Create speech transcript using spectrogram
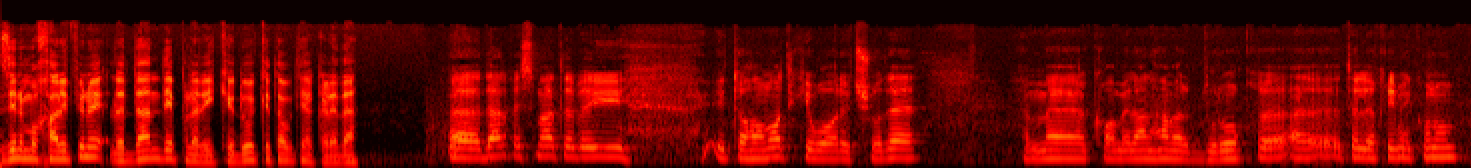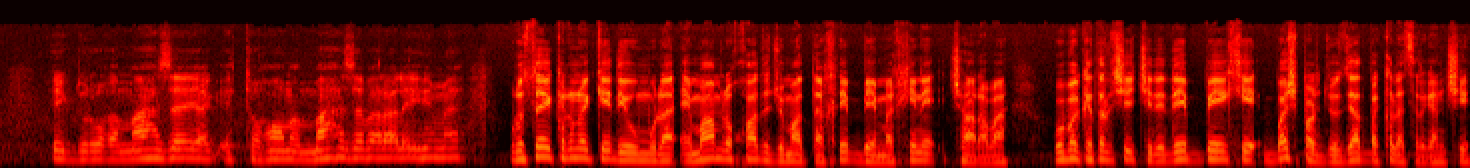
ځينې مخالفينو يې له دندې په لرې کېدو کې توطيه کړې ده. در قسمت به ای اتهاماتی که وارد شده مه کاملا همر دروغ تلقی میکنوم یک دروغ محض یک اتهام محض بر علیه مه. وروستیو کلونو کې د یو ملا امام له خوا د جومات تخریب بې مخینې چاره وه. وبه کتل شي چې د دې پېښې بشپړ جزیات به کله څرګند شي.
